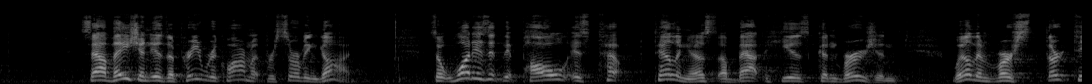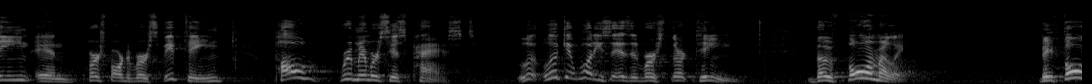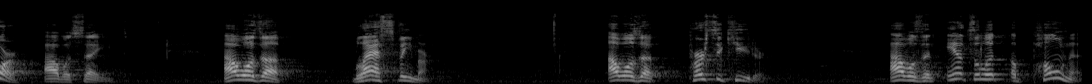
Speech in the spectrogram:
Salvation is a pre requirement for serving God. So, what is it that Paul is t- telling us about his conversion? Well, in verse 13 and first part of verse 15, Paul remembers his past. Look, look at what he says in verse 13. Though formerly, before I was saved. I was a blasphemer. I was a persecutor. I was an insolent opponent.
